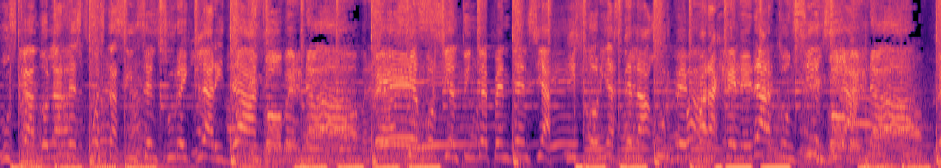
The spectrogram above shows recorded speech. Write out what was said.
buscando la respuesta sin censura y claridad. Ingobernables. 100% independencia, historias de la urbe para generar conciencia. Ingobernables.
